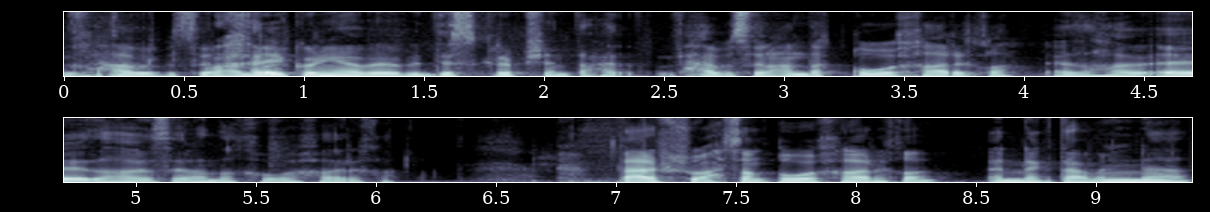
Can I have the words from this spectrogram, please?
إذا حابب يصير عندك لكم إياه بال description تحت. إذا حابب يصير عندك قوة خارقة. إذا حابب إيه إذا حابب يصير عندك قوة خارقة. بتعرف شو أحسن قوة خارقة؟ إنك تعملنا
